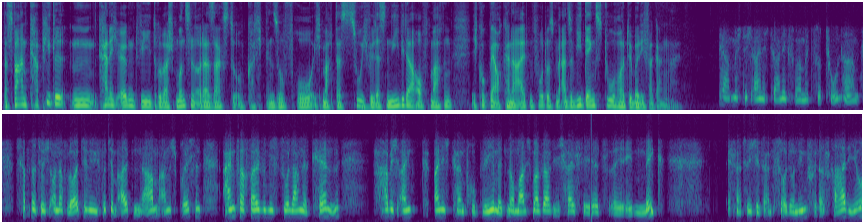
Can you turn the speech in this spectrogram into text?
Das war ein Kapitel, hm, kann ich irgendwie drüber schmunzeln oder sagst du, oh Gott, ich bin so froh, ich mache das zu, ich will das nie wieder aufmachen, ich gucke mir auch keine alten Fotos mehr. Also wie denkst du heute über die Vergangenheit? Ja, möchte ich eigentlich gar nichts mehr mit zu tun haben. Ich habe natürlich auch noch Leute, die mich mit dem alten Namen ansprechen, einfach weil sie mich so lange kennen, habe ich eigentlich kein Problem mit. Nur manchmal sage ich, ich heiße jetzt äh, eben Mick ist natürlich jetzt ein Pseudonym für das Radio.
